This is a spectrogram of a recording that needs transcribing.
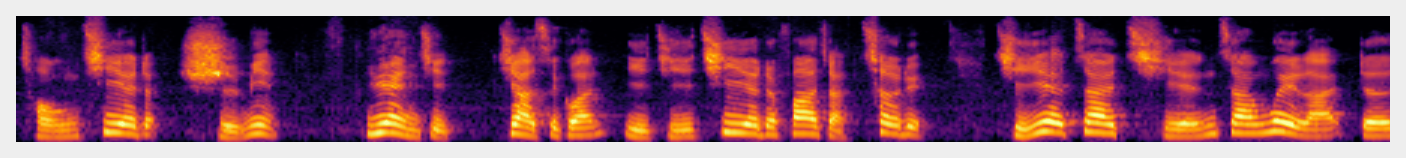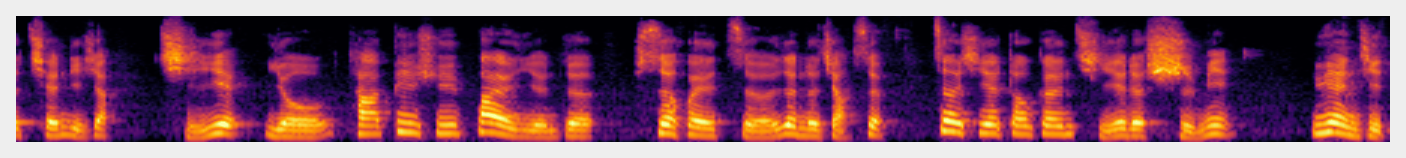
从企业的使命、愿景、价值观以及企业的发展策略，企业在前瞻未来的前提下，企业有它必须扮演的社会责任的角色，这些都跟企业的使命、愿景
